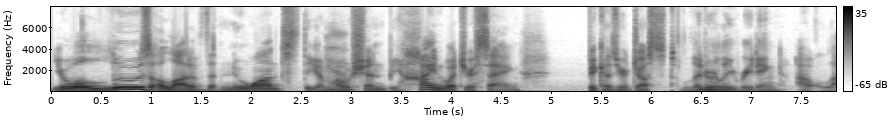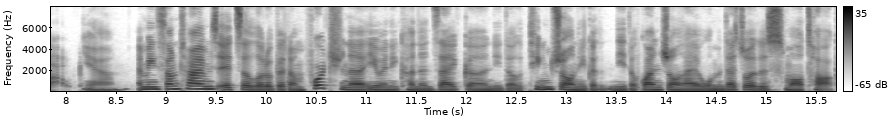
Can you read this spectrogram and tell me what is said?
you will lose a lot of the nuance, the emotion behind what you're saying because you're just literally reading out loud. Yeah, I mean sometimes it's a little bit unfortunate，因为你可能在跟你的听众、你的你的观众来，我们在做的 small talk，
